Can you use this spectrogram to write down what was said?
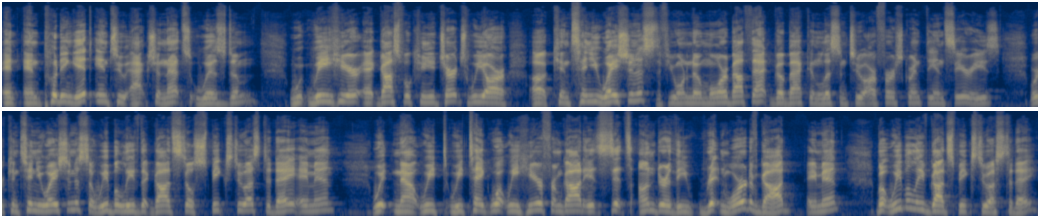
and, and putting it into action. That's wisdom. We here at Gospel Community Church, we are uh, continuationists. If you want to know more about that, go back and listen to our First Corinthians series. We're continuationists, so we believe that God still speaks to us today. Amen. We, now, we, we take what we hear from God, it sits under the written word of God. Amen. But we believe God speaks to us today.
